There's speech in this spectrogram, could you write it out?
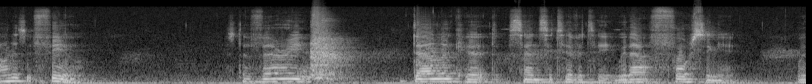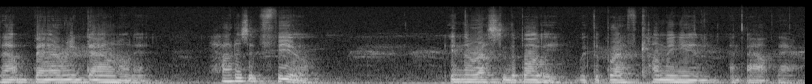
How does it feel? Just a very delicate sensitivity without forcing it, without bearing down on it, how does it feel in the rest of the body with the breath coming in and out there?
